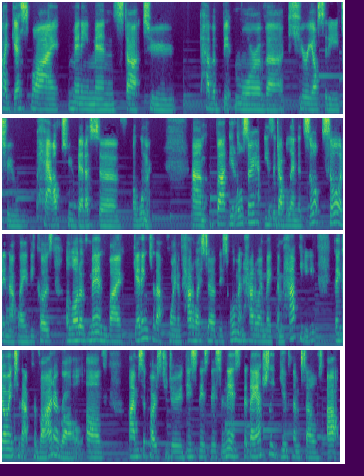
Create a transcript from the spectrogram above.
I guess why many men start to have a bit more of a curiosity to how to better serve a woman. Um, but it also is a double ended sword in that way because a lot of men, by getting to that point of how do I serve this woman, how do I make them happy, they go into that provider role of I'm supposed to do this, this, this, and this, that they actually give themselves up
